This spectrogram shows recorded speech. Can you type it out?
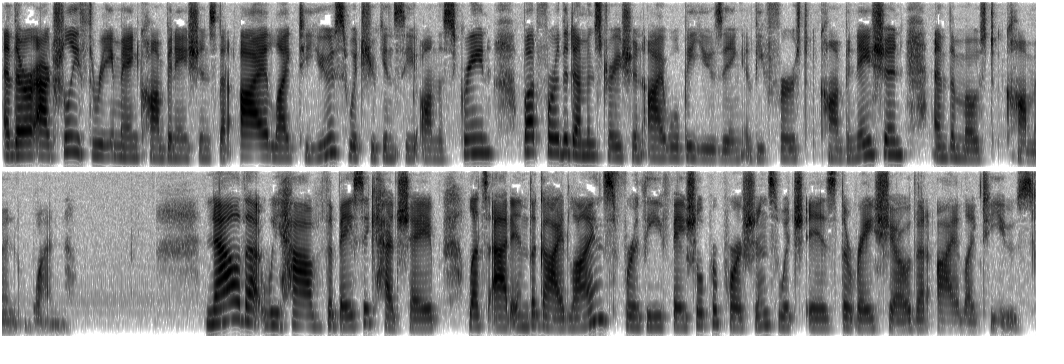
And there are actually three main combinations that I like to use, which you can see on the screen, but for the demonstration I will be using the first combination and the most common one. Now that we have the basic head shape, let's add in the guidelines for the facial proportions, which is the ratio that I like to use.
